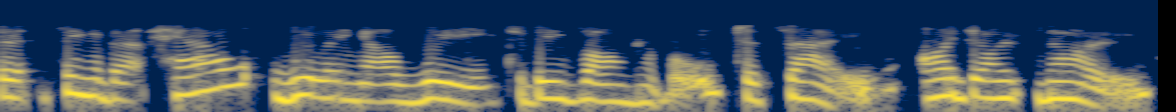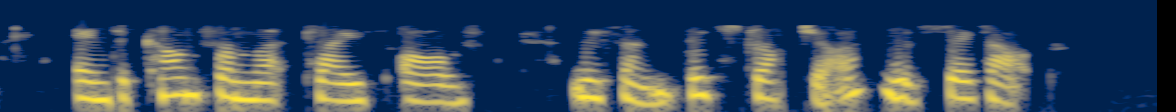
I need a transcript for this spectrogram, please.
that thing about how willing are we to be vulnerable to say, I don't know, and to come from that place of, listen, this structure was set up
